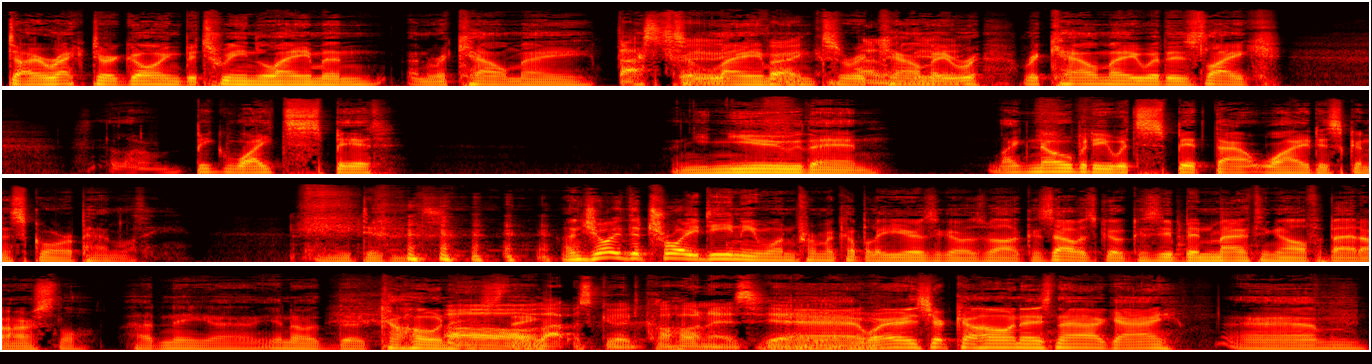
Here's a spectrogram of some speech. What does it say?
director going between Lehmann and Riquelme, That's back true. to Lehmann to compelling, Riquelme, yeah. Ri- Riquelme with his like big white spit, and you knew then, like nobody would spit that wide is going to score a penalty. And he didn't. Enjoyed the Troy Deeney one from a couple of years ago as well because that was good because he'd been mouthing off about Arsenal, hadn't he? Uh, you know the cojones Oh, thing. that was good. Cojones. Yeah, Yeah. yeah, where's your cojones now, guy? Um.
